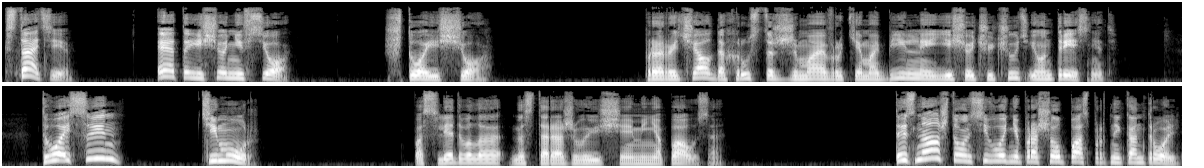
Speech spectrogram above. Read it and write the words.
«Кстати, это еще не все». «Что еще?» Прорычал до хруста, сжимая в руке мобильный, еще чуть-чуть, и он треснет. «Твой сын Тимур!» Последовала настораживающая меня пауза. «Ты знал, что он сегодня прошел паспортный контроль?»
